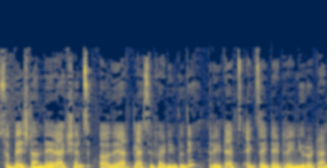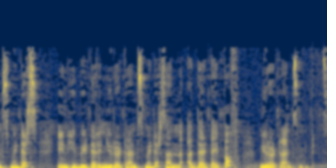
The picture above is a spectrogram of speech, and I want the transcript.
సో బేస్డ్ ఆన్ దేర్ యాక్షన్స్ దే ఆర్ క్లాసిఫైడ్ ఇన్ టు ది త్రీ టైప్స్ ఎగ్జైటేటరీ న్యూరో ట్రాన్స్మిటర్స్ ఇన్హిబిటరీ న్యూరో ట్రాన్స్మిటర్స్ అండ్ అదర్ టైప్ ఆఫ్ న్యూరో ట్రాన్స్మిటర్స్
